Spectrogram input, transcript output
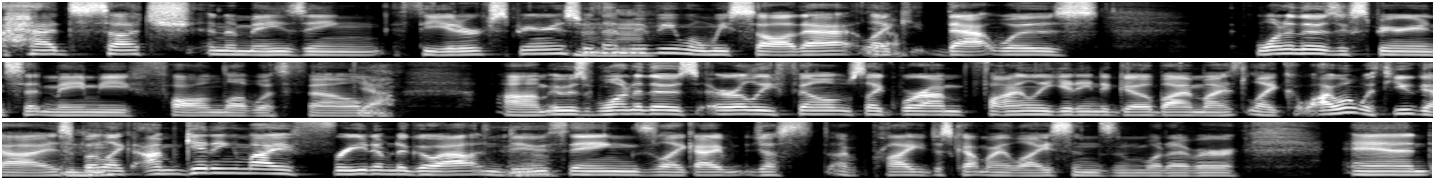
had such an amazing theater experience with mm-hmm. that movie when we saw that. Like yeah. that was one of those experiences that made me fall in love with film. Yeah. Um, it was one of those early films like where I'm finally getting to go by my like I went with you guys, mm-hmm. but like I'm getting my freedom to go out and do yeah. things. Like I just I probably just got my license and whatever, and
